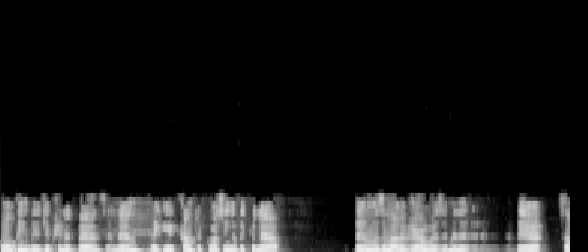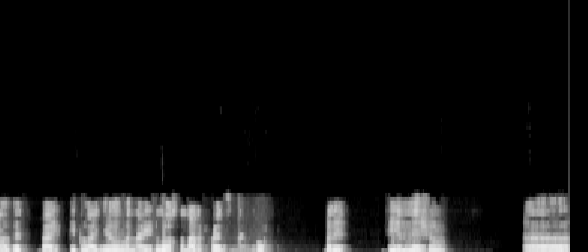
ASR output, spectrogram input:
halting the Egyptian advance and then making a counter crossing of the canal. There was a lot of heroism in there, some of it by people I knew, and I lost a lot of friends in that war. But it, the initial uh,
